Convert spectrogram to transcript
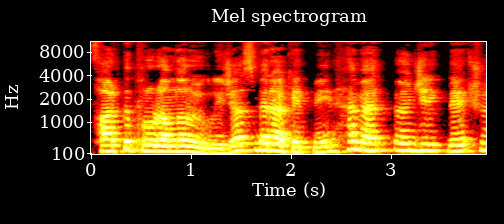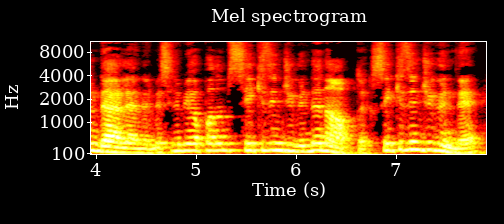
farklı programlar uygulayacağız. Merak etmeyin. Hemen öncelikle şunun değerlendirmesini bir yapalım. 8. günde ne yaptık? 8. günde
